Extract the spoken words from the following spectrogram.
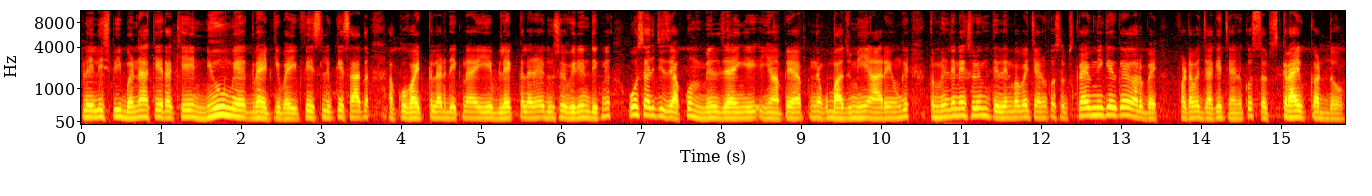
प्लेलिस्ट भी बना के रखे न्यू मैग्नाइट की भाई। फेस स्लिप के साथ आपको व्हाइट कलर देखना है, ये ब्लैक कलर है, दूसरे वेरियंट देखने वो सारी चीज़ें आपको मिल जाएँगी। यहाँ पे अपने को बाजू में ही आ रहे होंगे। तो मिलते नेक्स्ट वीडियो में। तिल दिन भाई चैनल को सब्सक्राइब नहीं किया और भाई? फटाफट जाके चैनल को सब्सक्राइब कर दो।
